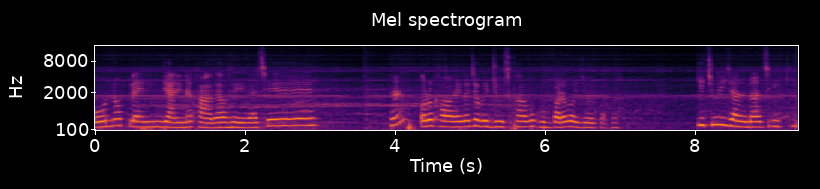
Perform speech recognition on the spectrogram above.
কোনো প্ল্যানিং জানি না খাওয়া দাওয়া হয়ে গেছে। হ্যাঁ? ওরও খাওয়া হয়ে গেছে ওকে জুস খাওয়াবো ঘুম পাড়াবো ওই যে ওর পাপা। কিছুই জানে না আজকে কি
